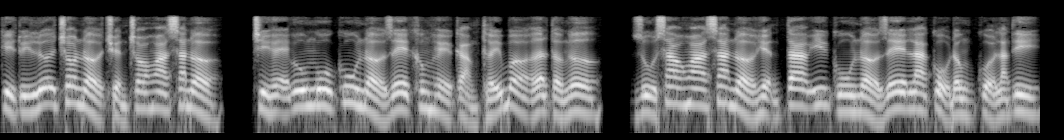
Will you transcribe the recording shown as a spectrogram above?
Kỳ tùy lựa cho nở chuyển cho Hoa Sa Nở, chỉ hệ u ngu cu nở dê không hề cảm thấy bờ ơ tờ ngơ. Dù sao Hoa Sa Nở hiện ta y cu nở dê là cổ đông của Lan Ti,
